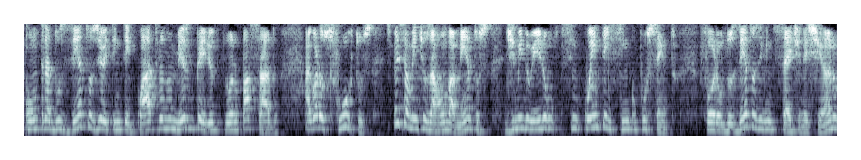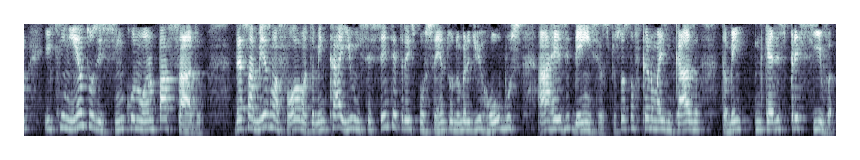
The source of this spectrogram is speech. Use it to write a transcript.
contra 284 no mesmo período do ano passado. Agora, os furtos, especialmente os arrombamentos, diminuíram 55%. Foram 227 neste ano e 505 no ano passado. Dessa mesma forma, também caiu em 63% o número de roubos a residências. As pessoas estão ficando mais em casa, também com queda expressiva.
